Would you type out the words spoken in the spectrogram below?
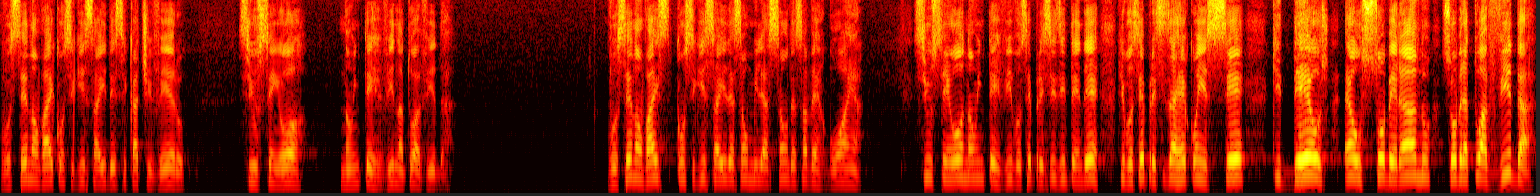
Você não vai conseguir sair desse cativeiro se o Senhor não intervir na tua vida. Você não vai conseguir sair dessa humilhação, dessa vergonha. Se o Senhor não intervir, você precisa entender que você precisa reconhecer que Deus é o soberano sobre a tua vida.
